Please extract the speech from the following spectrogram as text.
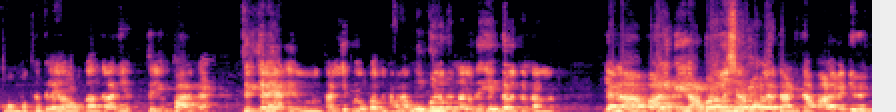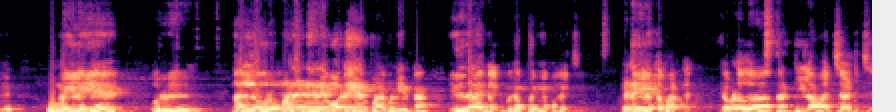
உன் பக்கத்துல எல்லாம் உட்காந்துறாதீங்க திரும்பி பாருங்க. சிரிக்கலையா? தள்ளி போய் உட்காந்துட்டாங்க உங்களுக்கு நல்லது எங்களுக்கும் நல்லது. ஏன்னா வாழ்க்கையில் அவ்வளவு சிரமங்களை தாண்டி தான் வாழ வேண்டியது இருக்கு உண்மையிலேயே ஒரு நல்ல ஒரு மன நிறைவோடு ஏற்பாடு பண்ணியிருக்காங்க. இதுதான் எங்களுக்கு மிகப்பெரிய மகிழ்ச்சி. இடையில இந்த பாருங்க எவ்வளவு தூரம் தட்டிலாம் வச்சு அடிச்சு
